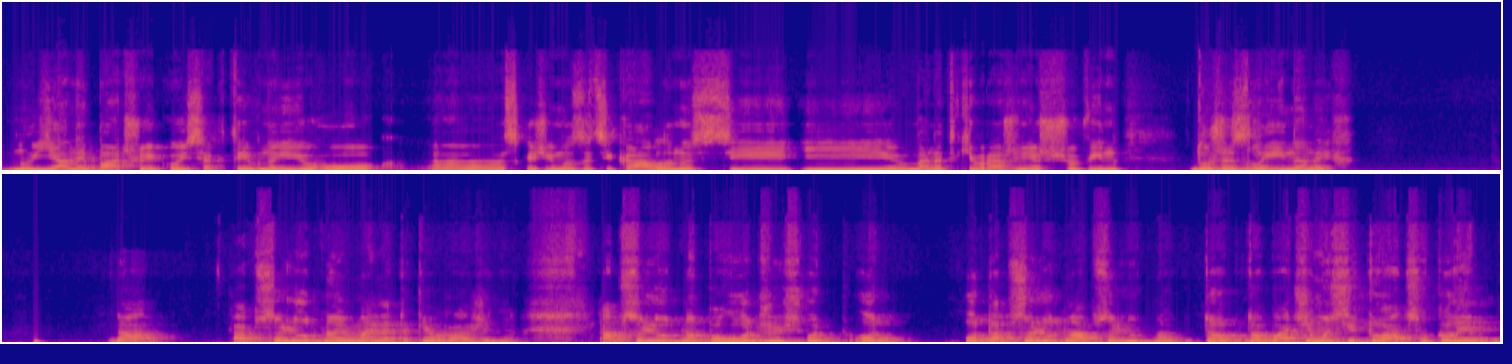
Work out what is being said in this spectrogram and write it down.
ну я не бачу якоїсь активної його, скажімо, зацікавленості, і в мене таке враження, що він дуже злий на них. Да. Абсолютно і в мене таке враження. Абсолютно погоджуюсь. От, от, от абсолютно, абсолютно. Тобто бачимо ситуацію, коли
